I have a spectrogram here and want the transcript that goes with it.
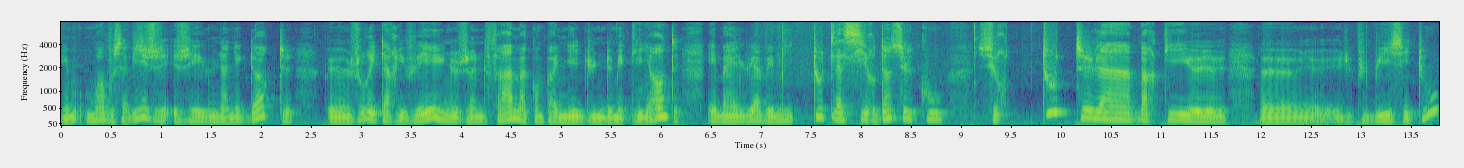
Et moi, vous savez, j'ai une anecdote. Un jour est arrivée une jeune femme accompagnée d'une de mes clientes. Et ben, elle lui avait mis toute la cire d'un seul coup sur toute la partie euh, euh, du pubis et tout.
